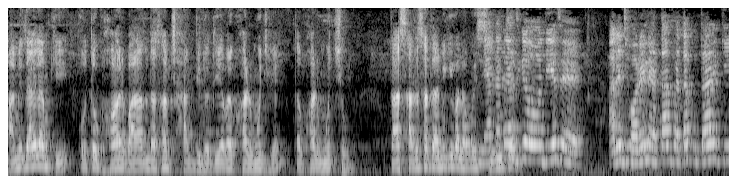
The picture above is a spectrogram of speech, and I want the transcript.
আমি দেখলাম কি ও তো ঘর বারান্দা সব ঝাড় দিল দিয়ে আবার ঘর মুছবে তা ঘর মুছছেও তার সাথে সাথে আমি কি করলাম ওই সিঁড়িতে আজকে ও দিয়েছে আরে ঝড়ে নেতা ফেতা কোথায়? কি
